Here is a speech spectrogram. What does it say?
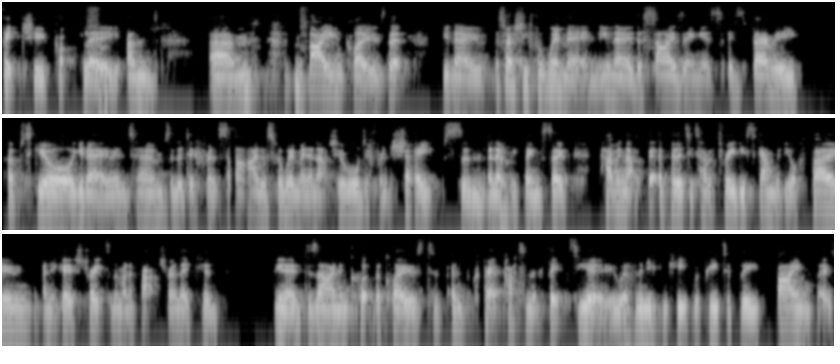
fit you properly and um, buying clothes that you know, especially for women, you know, the sizing is is very obscure, you know, in terms of the different sizes for women and actually all different shapes and, and everything. So having that ability to have a 3D scan with your phone and it goes straight to the manufacturer and they can, you know, design and cut the clothes to, and create a pattern that fits you and then you can keep repeatedly buying those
